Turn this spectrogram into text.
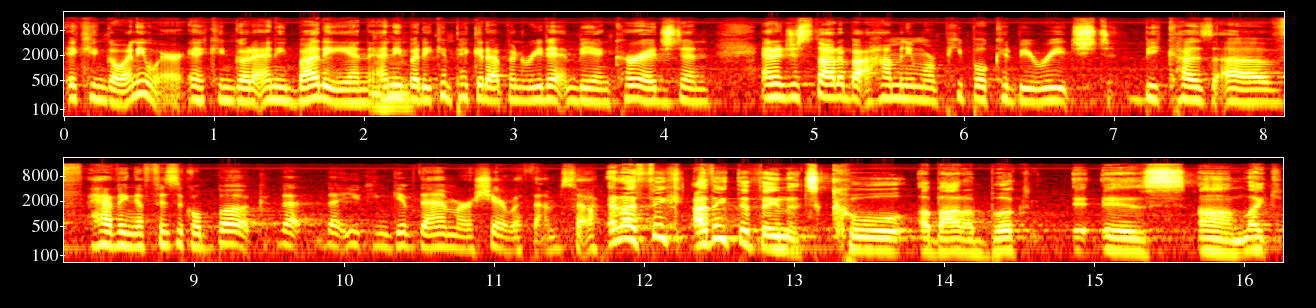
it can go anywhere. It can go to anybody, and anybody can pick it up and read it and be encouraged. And and I just thought about how many more people could be reached because of having a physical book that that you can give them or share with them. So And I think I think the thing that's cool about a book is um, like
